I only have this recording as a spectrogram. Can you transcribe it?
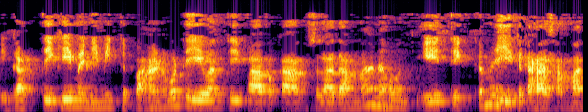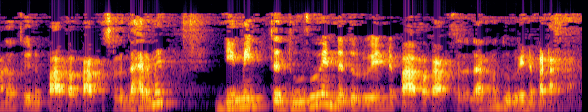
ඒ ගත් එකේම නිමිත්ත පහනකොට ඒවන්තේ පාපක අකුසල ධම්මා නහොන්ති. ඒත් එක්කම ඒකට හා සම්බන්ධව තියෙන පාපක අකුසල ධර්ම නිමිත්ත දුරු වෙන්න දුරු වෙන්න පාපක අකුසල ධර්ම දුරු වෙන්න පටන් ගන්නවා.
